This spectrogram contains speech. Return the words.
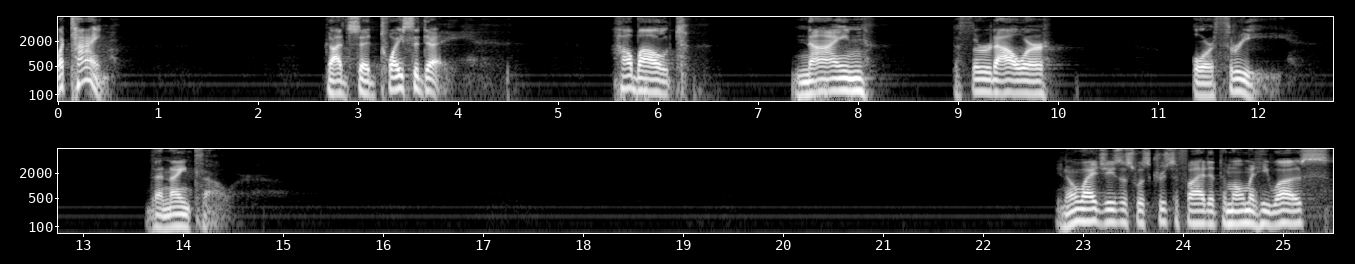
What time? God said twice a day. How about nine, the third hour, or three, the ninth hour? You know why Jesus was crucified at the moment he was?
